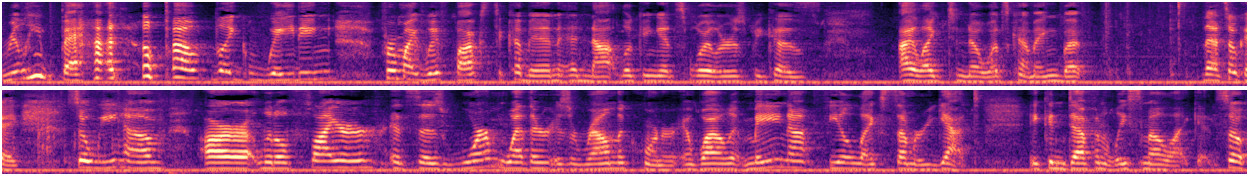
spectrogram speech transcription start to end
really bad about like waiting for my whiff box to come in and not looking at spoilers because i like to know what's coming but that's okay. So we have our little flyer. It says warm weather is around the corner. And while it may not feel like summer yet, it can definitely smell like it. So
